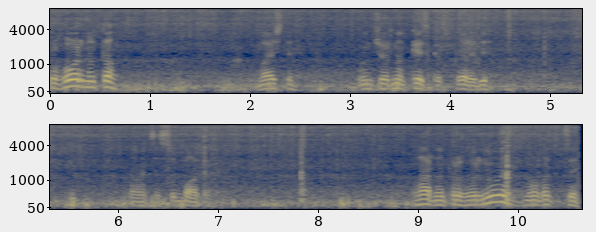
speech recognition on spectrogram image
прогорнута. Бачите, вон чорна киська спереді. А, це собака. Гарно прогорнули, молодці.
